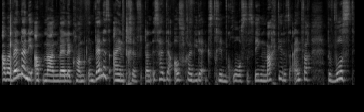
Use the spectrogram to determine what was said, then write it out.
Aber wenn dann die Abmahnwelle kommt und wenn es eintrifft, dann ist halt der Aufschrei wieder extrem groß. Deswegen mach dir das einfach bewusst.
